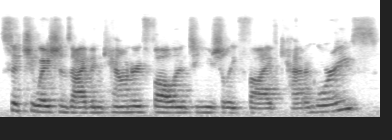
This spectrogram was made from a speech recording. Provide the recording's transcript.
situations i've encountered fall into usually five categories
